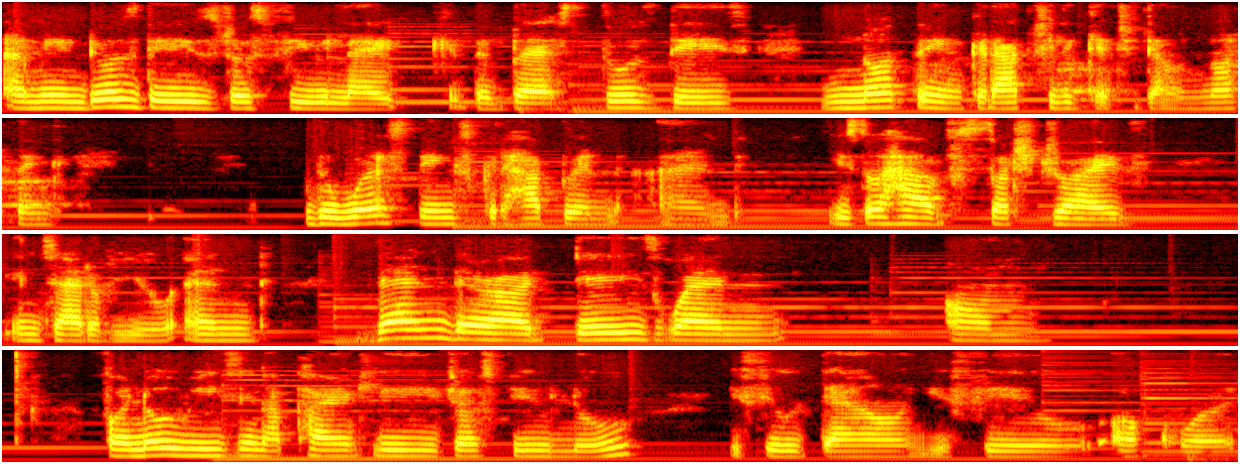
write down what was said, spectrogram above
I mean, those days just feel like the best. Those days, nothing could actually get you down. Nothing. The worst things could happen, and you still have such drive inside of you. And then there are days when, um, for no reason, apparently, you just feel low, you feel down, you feel awkward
